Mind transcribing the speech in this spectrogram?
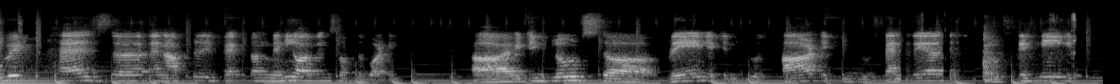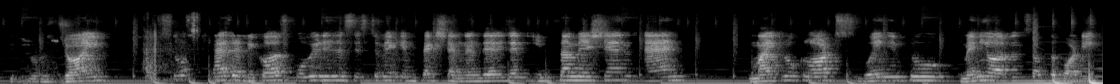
COVID has uh, an after effect on many organs of the body. Uh, it includes the brain, it includes heart, it includes pancreas, it includes kidney, it includes joint. So as a, because COVID is a systemic infection and there is an inflammation and microclots going into many organs of the body.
